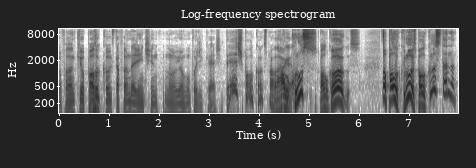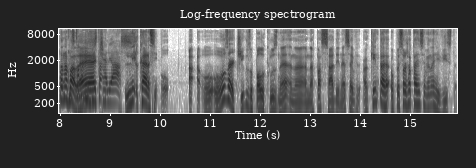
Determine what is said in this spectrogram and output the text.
Estão falando que o Paulo Cogos tá falando da gente no, em algum podcast. Deixa o Paulo Cogos pra lá. Paulo cara. Cruz? Paulo Cogos. Ô, Paulo Cruz. Paulo Cruz tá na, tá na Paulo Cruz tá Valete. revista, aliás. Li- cara, assim, o- a- a- o- os artigos do Paulo Cruz, né, na, na passada e nessa, a- quem tá, o pessoal já tá recebendo a revista.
